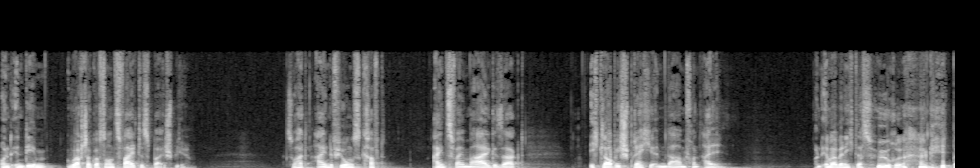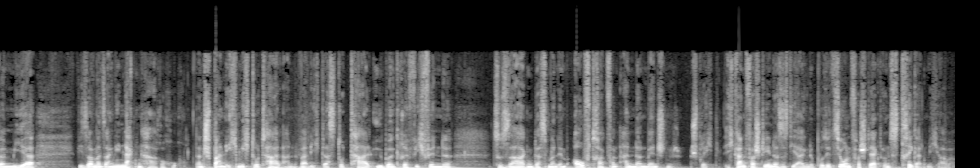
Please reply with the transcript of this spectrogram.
Und in dem Workshop gab es noch ein zweites Beispiel. So hat eine Führungskraft ein, zwei Mal gesagt, ich glaube, ich spreche im Namen von allen. Und immer wenn ich das höre, geht bei mir wie soll man sagen, die Nackenhaare hoch. Dann spanne ich mich total an, weil ich das total übergriffig finde, zu sagen, dass man im Auftrag von anderen Menschen spricht. Ich kann verstehen, dass es die eigene Position verstärkt und es triggert mich aber.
